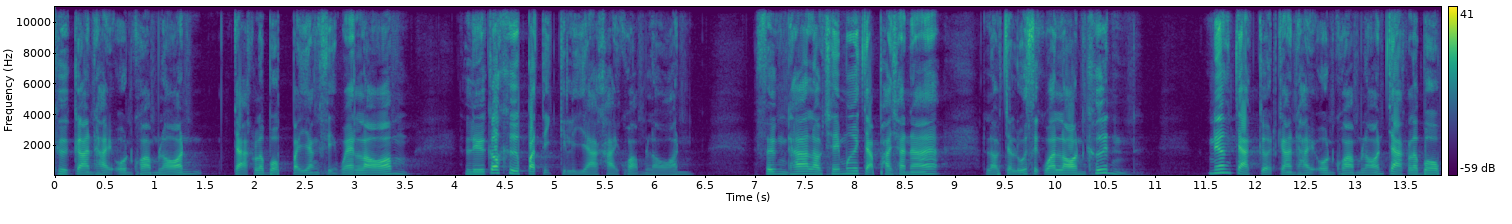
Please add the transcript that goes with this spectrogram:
คือการถ่ายโอนความร้อนจากระบบไปยังสิ่งแวดล้อม หรือก็คือปฏิกิริยาคายความร้อน ซึ่งถ้าเราใช้มือจับภาชนะ เราจะรู้สึกว่าร้อนขึ้น เนื่องจากเกิดการถ่ายโอนความร้อนจากระบบ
